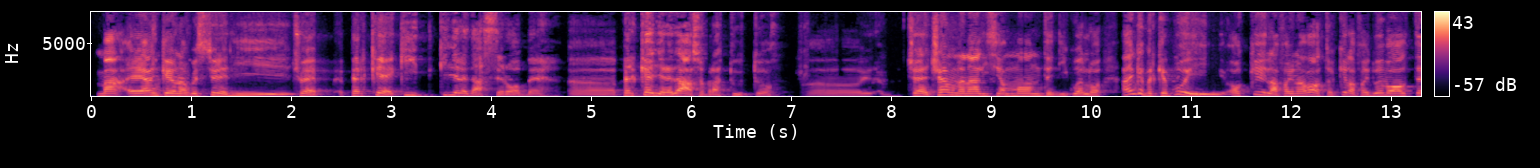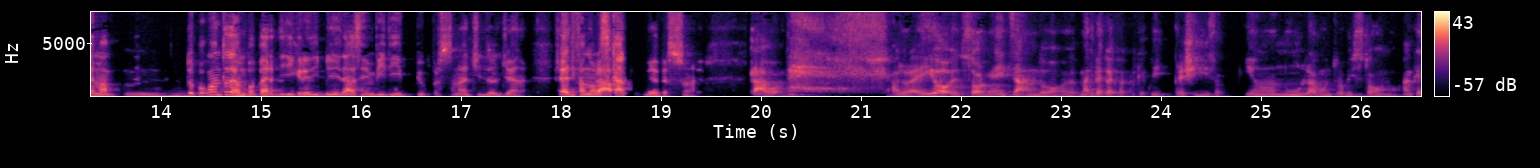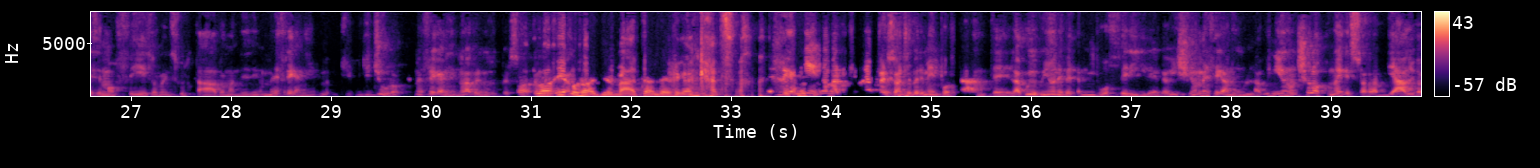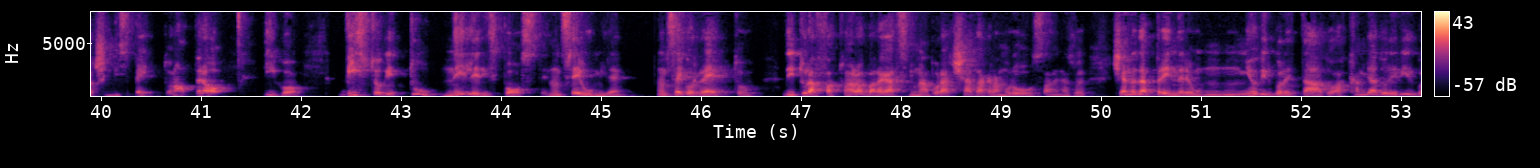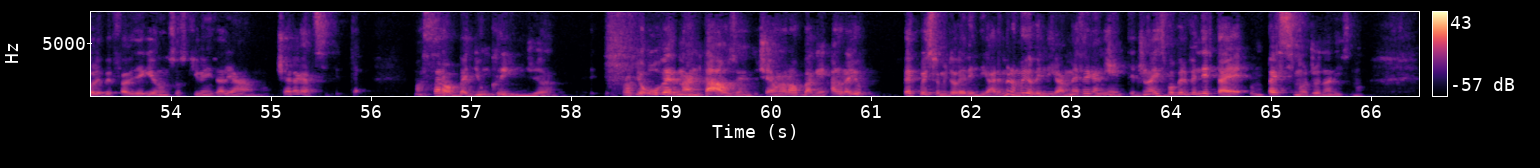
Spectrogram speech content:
Ma è anche una questione di, cioè, perché chi, chi gliele dà queste robe? Uh, perché gliele dà soprattutto? Uh, cioè, c'è un'analisi a monte di quello, anche perché poi, ok, la fai una volta, ok, la fai due volte, ma mh, dopo quanto tempo perdi di credibilità se inviti più personaggi del genere? Cioè, ti fanno Bravo. la scarpa quelle persone. Bravo. Allora, io sto organizzando, ma ripeto, ecco, anche qui preciso, io non ho nulla contro Pistono, anche se mi ha offeso, mi ha insultato, ma me ne frega niente, ti, giuro, me ne frega niente, non la prendo sul personaggio. No, io lo so, Germano, te ne frega un cazzo. Me ne frega niente, no, ma non è un personaggio per me importante, la cui opinione per, mi può ferire, capisci? Non me ne frega nulla, quindi io non ce l'ho, non è che sono arrabbiato, e faccio il dispetto, no, però dico, visto che tu nelle risposte non sei umile, non sei corretto, addirittura ha fatto una roba, ragazzi, di una poracciata clamorosa. Nella sua... Ci è andato a prendere un, un, mio virgolettato, ha cambiato le virgole per far vedere che io non so scrivere in italiano. Cioè, ragazzi, cioè, ma sta roba è di un cringe proprio over 9000, cioè una roba che allora io per questo mi dovevo vendicare. Me non mi devo vendicare, me frega niente. Il giornalismo per vendetta è un pessimo giornalismo.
